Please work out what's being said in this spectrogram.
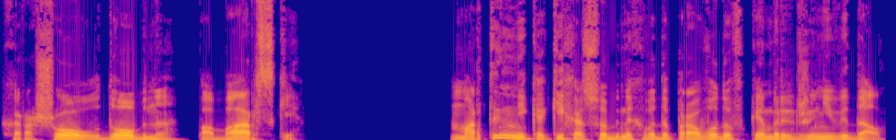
хорошо, удобно, по-барски». Мартын никаких особенных водопроводов в Кембридже не видал,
